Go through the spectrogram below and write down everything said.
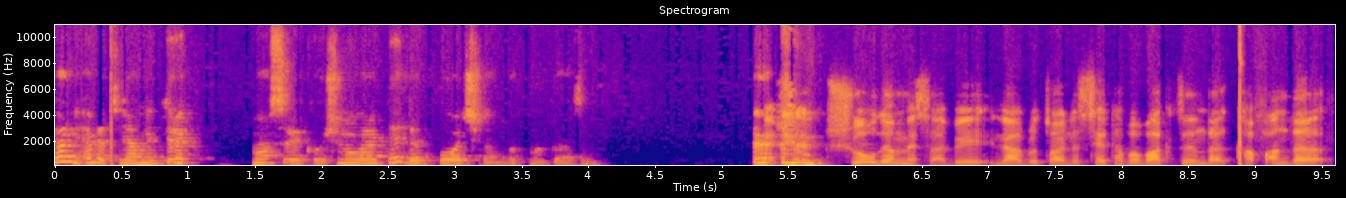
yani evet yani direkt master equation olarak değil de bu açıdan bakmak lazım. Yani şu, şu oluyor mu mesela bir laboratuvarda setup'a baktığında kafanda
